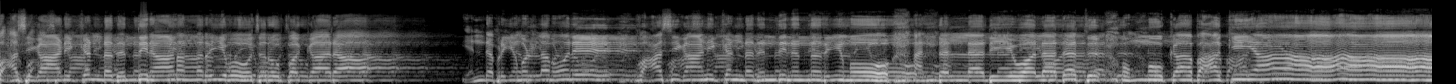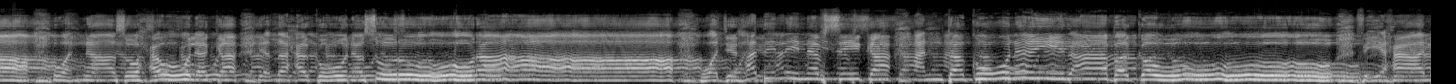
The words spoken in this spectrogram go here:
വാശി കാണിക്കേണ്ടത് എന്തിനാണെന്നറിയുവോ ചെറുപ്പക്കാരാ? എന്റെ പ്രിയമുള്ള മോനെ വാശി കാണിക്കേണ്ടത് എന്തിനെന്നറിയുമോ അന്തല്ലതി വലതത് ഉമ്മുക ബാക്കിയാ വന്നാസു ഹൗലക യദ്ഹകൂന സുറൂറാ وجهد لنفسك أن تكون إذا بكوا في حال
